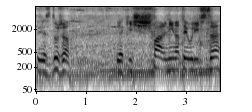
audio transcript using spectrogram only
Tu jest dużo jakichś szwalni na tej uliczce.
